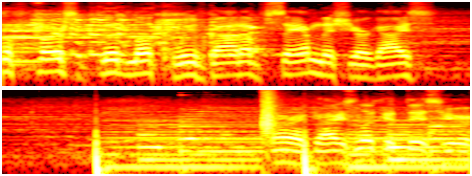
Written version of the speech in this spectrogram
The first good look we've got of Sam this year, guys. Alright guys, look at this here.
